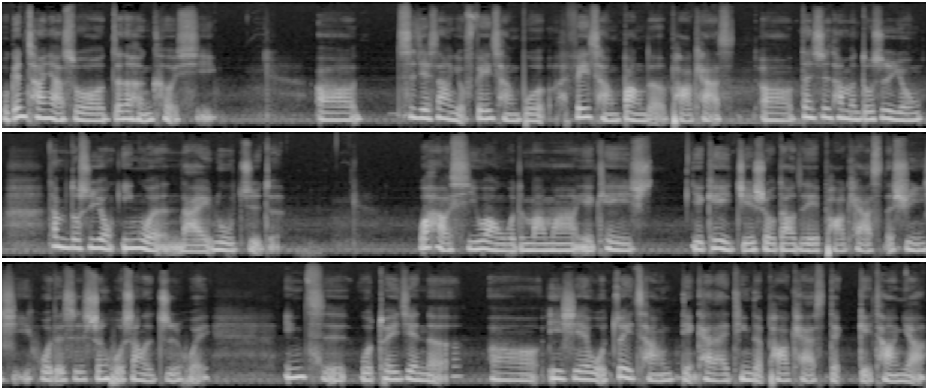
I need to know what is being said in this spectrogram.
我跟昌雅说，真的很可惜啊。世界上有非常多非常棒的 podcast，呃，但是他们都是用他们都是用英文来录制的。我好希望我的妈妈也可以也可以接受到这些 podcast 的讯息，或者是生活上的智慧。因此，我推荐了呃一些我最常点开来听的 podcast 给 Tanya。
